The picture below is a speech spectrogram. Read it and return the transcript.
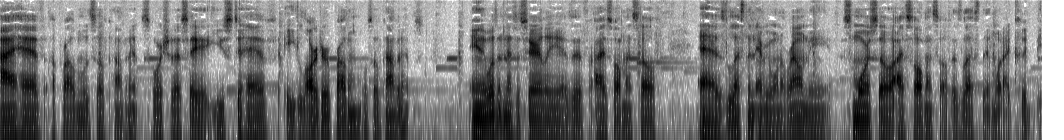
I have a problem with self confidence, or should I say, used to have a larger problem with self confidence. And it wasn't necessarily as if I saw myself as less than everyone around me. It's more so I saw myself as less than what I could be.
